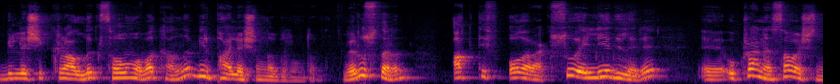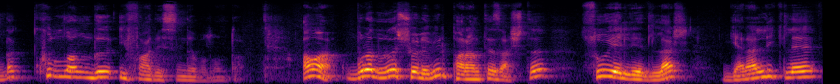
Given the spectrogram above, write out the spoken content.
Birleşik Krallık Savunma Bakanlığı bir paylaşımda bulundu. Ve Rusların aktif olarak Su-57'leri e, Ukrayna Savaşı'nda kullandığı ifadesinde bulundu. Ama burada da şöyle bir parantez açtı. Su-57'ler genellikle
